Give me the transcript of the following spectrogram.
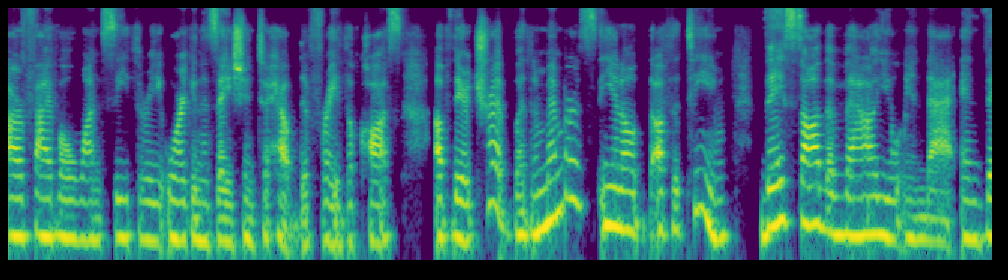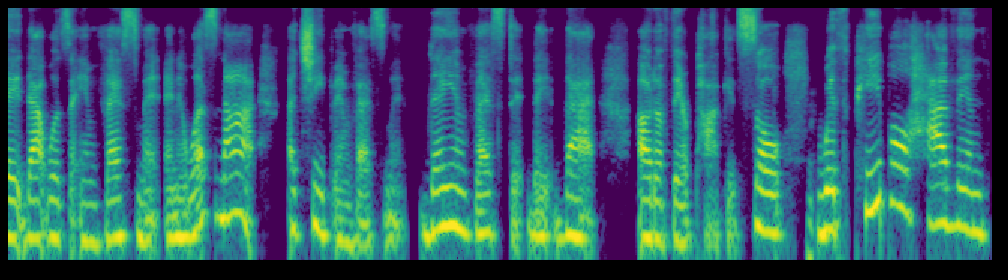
our 501c3 organization to help defray the cost of their trip. But the members, you know, of the team, they saw the value in that and they that was an investment. And it was not a cheap investment. They invested they, that out of their pockets. So mm-hmm. with people having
